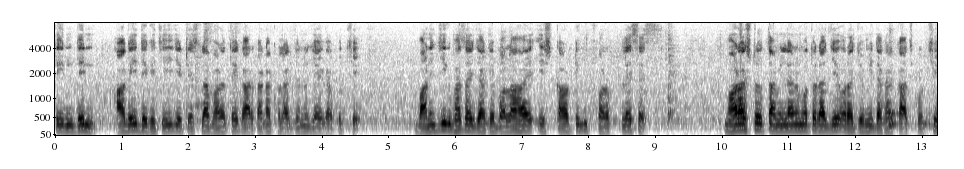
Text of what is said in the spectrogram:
তিন দিন আগেই দেখেছি যে টেসলা ভারতে কারখানা খোলার জন্য জায়গা খুঁজছে। বাণিজ্যিক ভাষায় যাকে বলা হয় স্কাউটিং ফর প্লেসেস মহারাষ্ট্র, তামিলনাড়ুর মতো রাজ্যে ওরা জমি দেখার কাজ করছে।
